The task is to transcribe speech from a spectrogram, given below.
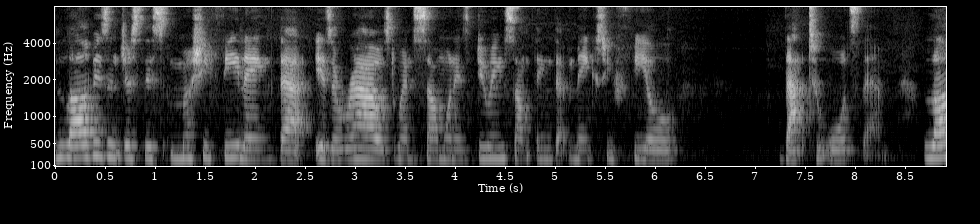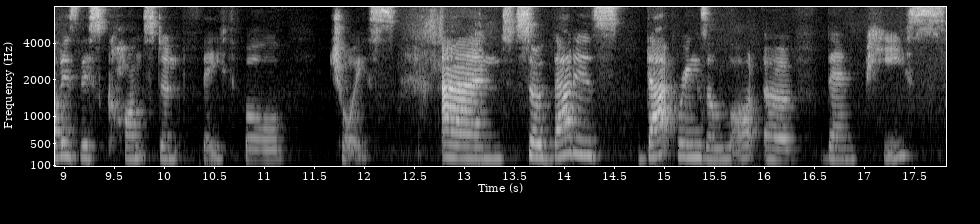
love isn't just this mushy feeling that is aroused when someone is doing something that makes you feel that towards them. Love is this constant, faithful choice. And so that is that brings a lot of then peace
